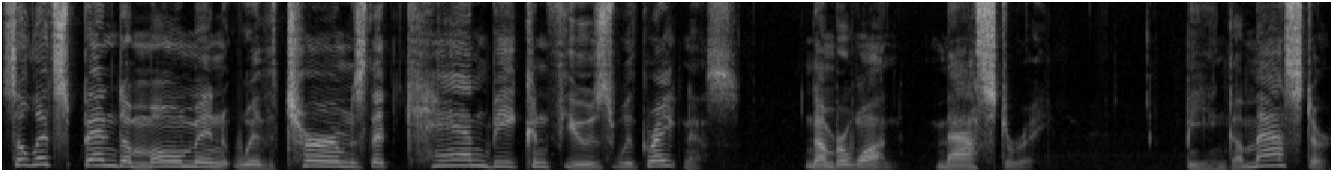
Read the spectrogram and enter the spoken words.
So let's spend a moment with terms that can be confused with greatness. Number one, mastery. Being a master.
